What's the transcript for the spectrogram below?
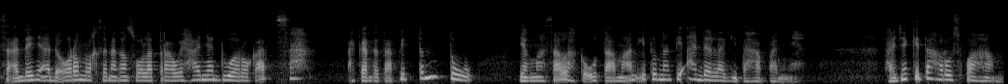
Seandainya ada orang melaksanakan sholat terawih hanya dua rakaat sah. Akan tetapi tentu yang masalah keutamaan itu nanti ada lagi tahapannya. Hanya kita harus paham,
